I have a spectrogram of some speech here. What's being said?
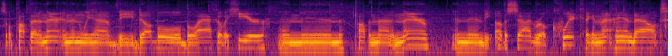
So pop that in there, and then we have the double black over here, and then popping that in there. And then the other side real quick, taking that hand out,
